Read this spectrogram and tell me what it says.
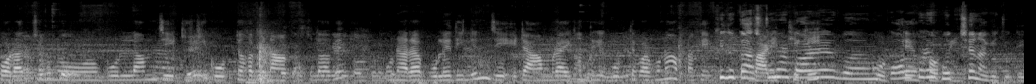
করার জন্য বললাম যে কী কী করতে হবে না করতে হবে। ওনারা বলে দিলেন যে এটা আমরা এখান থেকে করতে পারব না আপনাকে কিন্তু বাড়ি থেকেই করতে হচ্ছে না কিছুতে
